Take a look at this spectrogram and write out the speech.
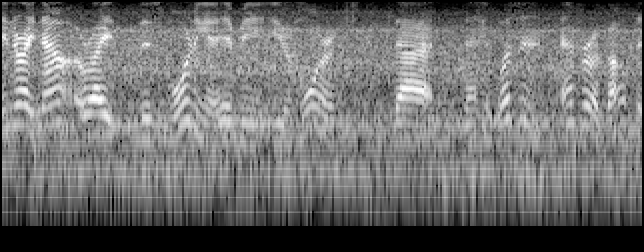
And right now, right this morning, it hit me even more that that it wasn't ever about the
